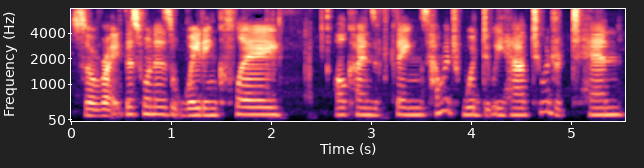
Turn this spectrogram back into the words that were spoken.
So right, this one is waiting clay, all kinds of things. How much wood do we have? 210.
